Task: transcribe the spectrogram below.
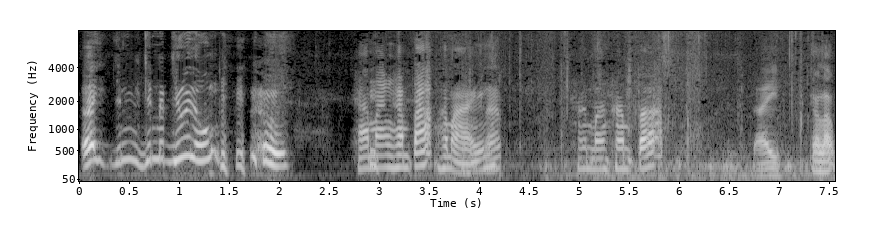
Ấy dính dính mép dưới luôn. Ham ăn ham táp hả mày? Ham ăn ham táp. Đây. Cá lóc.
